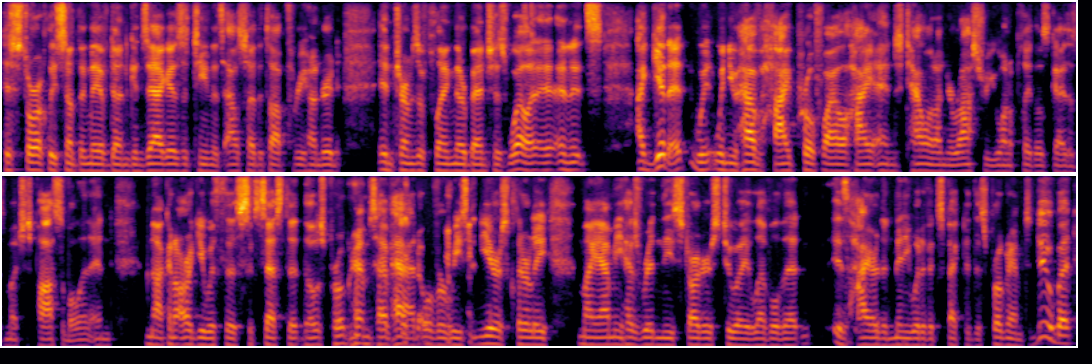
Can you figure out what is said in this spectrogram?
historically something they have done. Gonzaga is a team that's outside the top 300 in terms of playing their bench as well. And it's, I get it. When, you have high profile, high end talent on your roster, you want to play those guys as much as possible. And, and I'm not going to argue with the success that those programs have had over recent years. Clearly, Miami has ridden these starters to a level that is higher than many would have expected this program to do. But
